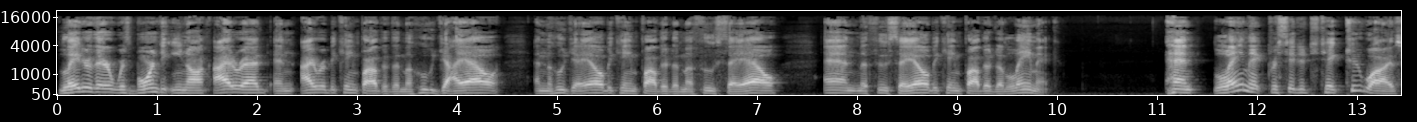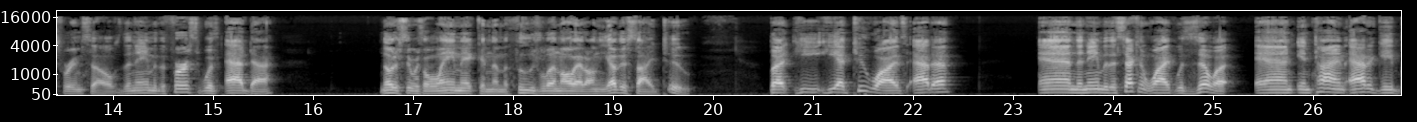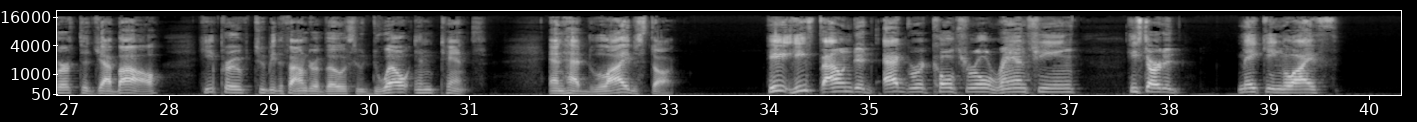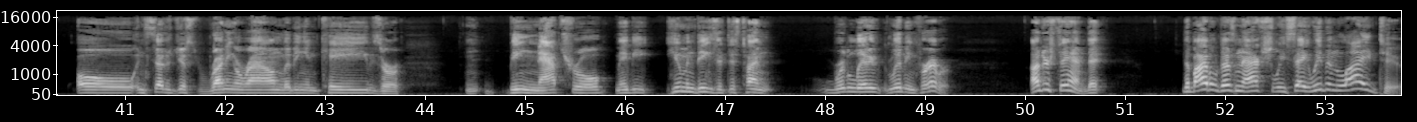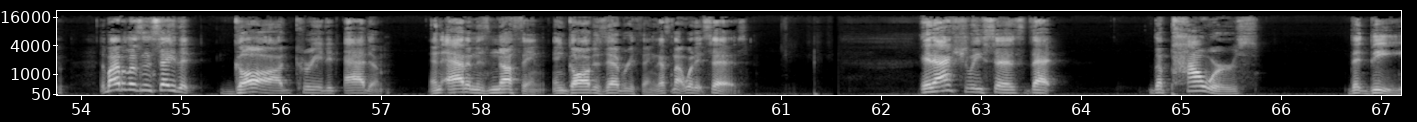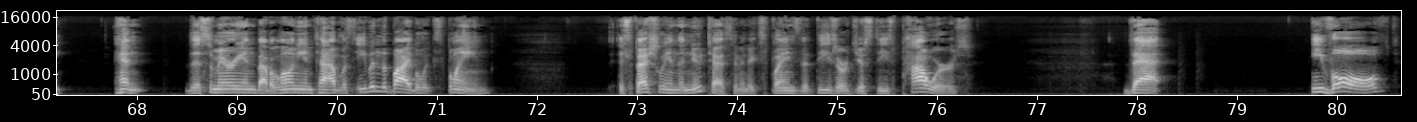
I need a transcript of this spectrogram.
Later there was born to Enoch Irad, and Irad became father to Mehujael, and Mehujael became father to Methusael, and Methusael became father to Lamech. And Lamech proceeded to take two wives for himself. The name of the first was Adah. Notice there was a Lamech and the Methuselah and all that on the other side too. But he, he had two wives, Ada, and the name of the second wife was Zillah. And in time, Ada gave birth to Jabal. He proved to be the founder of those who dwell in tents and had livestock. He, he founded agricultural ranching. He started making life, oh, instead of just running around living in caves or being natural, maybe human beings at this time were living forever. Understand that the Bible doesn't actually say we've been lied to. The Bible doesn't say that God created Adam and Adam is nothing and God is everything. That's not what it says. It actually says that the powers that be and the Sumerian, Babylonian tablets, even the Bible explain, especially in the New Testament, explains that these are just these powers that evolved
